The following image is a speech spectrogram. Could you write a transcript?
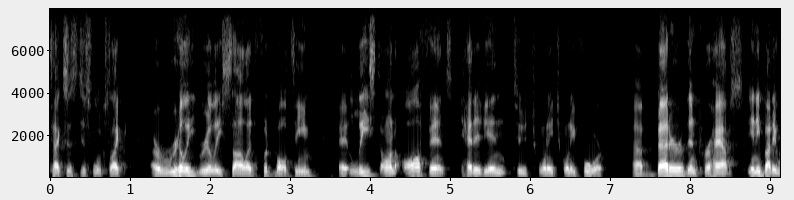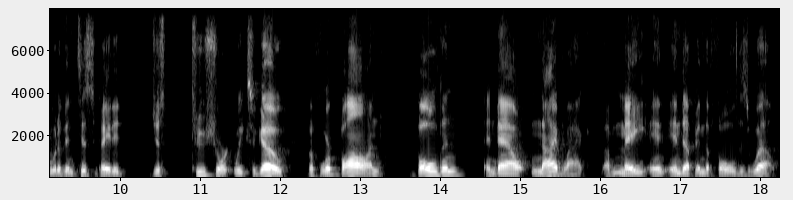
Texas just looks like a really, really solid football team, at least on offense, headed into 2024. Uh, better than perhaps anybody would have anticipated just two short weeks ago before Bond, Bolden, and now Niblack uh, may end up in the fold as well.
